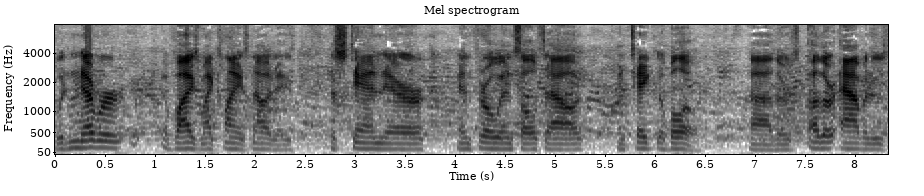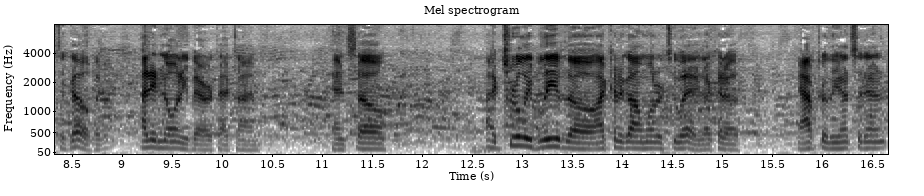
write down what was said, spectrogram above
would never advise my clients nowadays to stand there and throw insults out and take the blow. Uh, there's other avenues to go, but I didn't know any better at that time. And so I truly believe, though, I could have gone one or two ways. I could have, after the incident,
